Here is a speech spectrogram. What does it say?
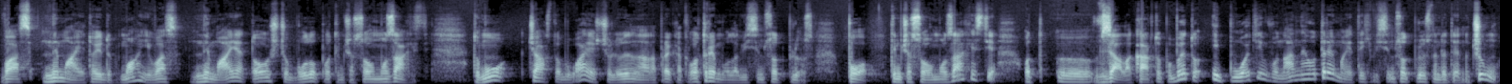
вас немає тої допомоги, і вас немає того, що було по тимчасовому захисті. Тому часто буває, що людина, наприклад, отримувала 800 по тимчасовому захисті, от е, взяла карту побиту, і потім вона не отримає тих 800 на дитину. Чому?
